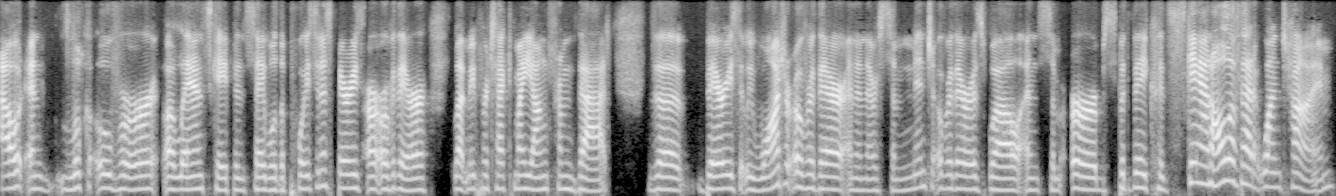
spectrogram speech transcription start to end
out and look over a landscape and say, well, the poisonous berries are over there. Let me protect my young from that. The berries that we want are over there. And then there's some mint over there as well and some herbs, but they could scan all of that at one time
